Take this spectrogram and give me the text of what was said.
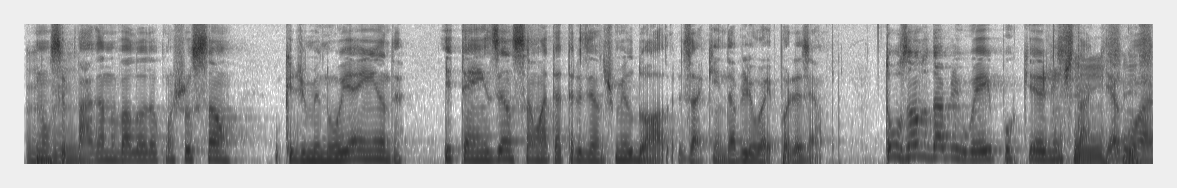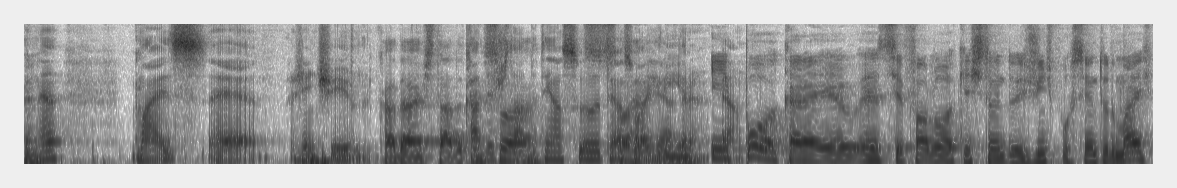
Não Uhum. se paga no valor da construção, o que diminui ainda. E tem isenção até 300 mil dólares aqui em WA, por exemplo. Estou usando WA porque a gente está aqui sim, agora, sim. né? Mas é, a gente... Cada estado Cada tem sua, estado tem a sua, tem a sua regrinha. regra. E, É. pô, cara, eu- é, você falou a questão dos 20% e tudo mais.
